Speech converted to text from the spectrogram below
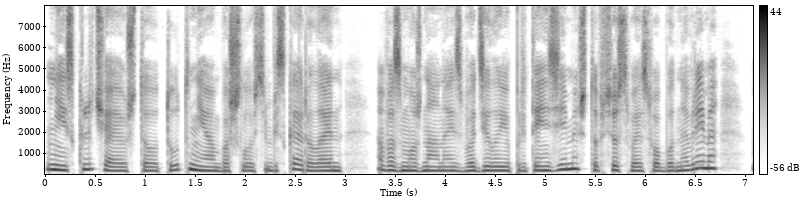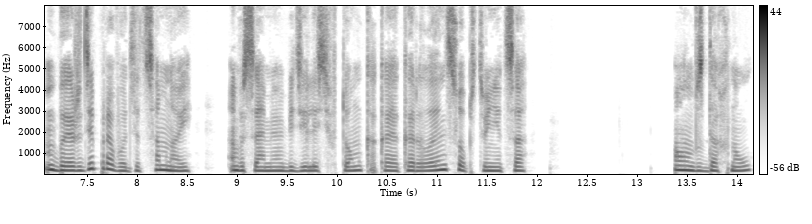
Не исключаю, что тут не обошлось без Кэролайн. Возможно, она изводила ее претензиями, что все свое свободное время Берди проводит со мной. Вы сами убедились в том, какая Кэролайн собственница». Он вздохнул.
